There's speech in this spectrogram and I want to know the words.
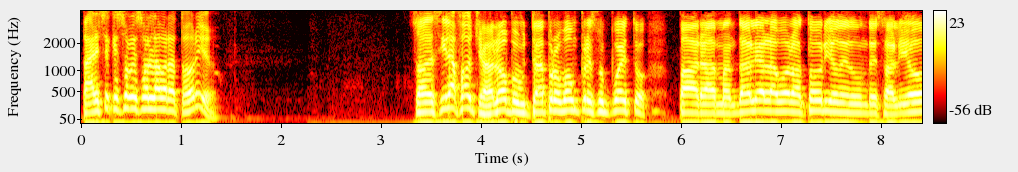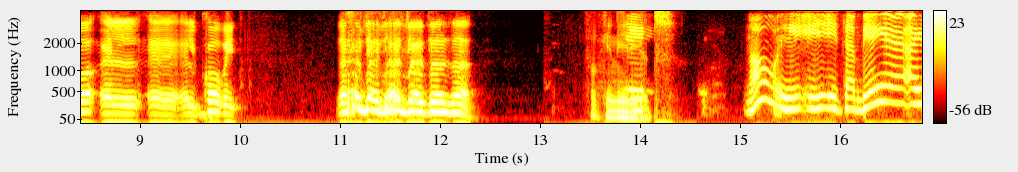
parece que son esos laboratorios. So, decir a Fauci, ah, no, pues usted aprobó un presupuesto para mandarle al laboratorio de donde salió el, eh, el COVID. Fucking idiots. No, y, y- y también eh, hay,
